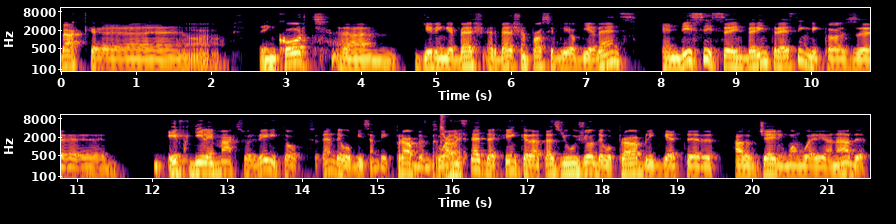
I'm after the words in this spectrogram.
back uh, in court, um, giving a, a, version possibly of the events. And this is uh, very interesting because uh, if Ghislaine Maxwell really talks, then there will be some big problems. That's While right. instead, I think that as usual, they will probably get her out of jail in one way or another.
